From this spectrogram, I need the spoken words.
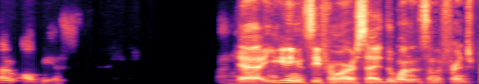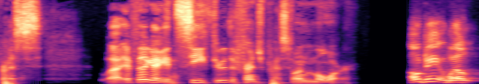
so obvious. Oh, Yeah, you can even see from our side the one that's on the French press. I feel like I can see through the French press one more. Oh, do you? Well,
